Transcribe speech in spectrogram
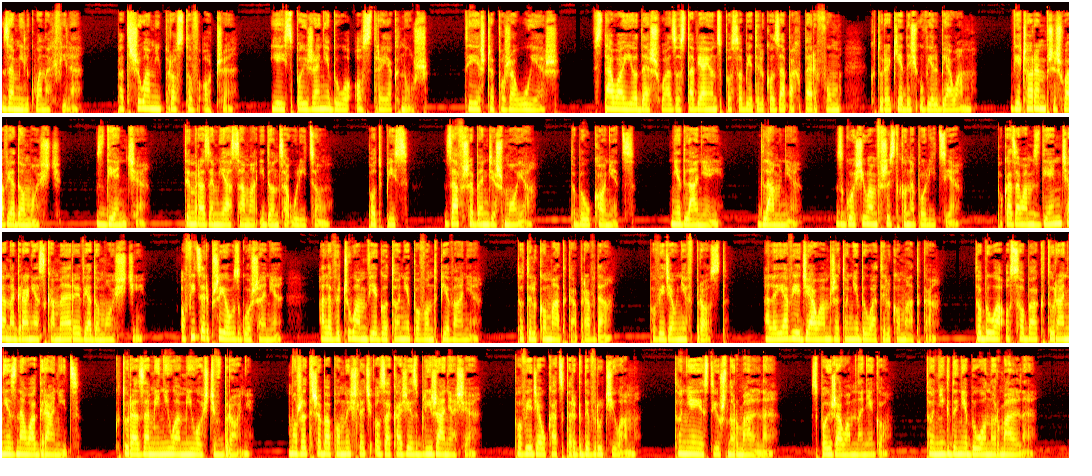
Zamilkła na chwilę. Patrzyła mi prosto w oczy. Jej spojrzenie było ostre jak nóż. Ty jeszcze pożałujesz. Wstała i odeszła, zostawiając po sobie tylko zapach perfum, które kiedyś uwielbiałam. Wieczorem przyszła wiadomość. Zdjęcie. Tym razem ja sama idąca ulicą. Podpis. Zawsze będziesz moja. To był koniec. Nie dla niej. Dla mnie. Zgłosiłam wszystko na policję. Pokazałam zdjęcia, nagrania z kamery, wiadomości. Oficer przyjął zgłoszenie, ale wyczułam w jego tonie powątpiewanie. To tylko matka, prawda? Powiedział nie wprost. Ale ja wiedziałam, że to nie była tylko matka. To była osoba, która nie znała granic, która zamieniła miłość w broń. Może trzeba pomyśleć o zakazie zbliżania się, powiedział Kacper, gdy wróciłam. To nie jest już normalne. Spojrzałam na niego. To nigdy nie było normalne.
